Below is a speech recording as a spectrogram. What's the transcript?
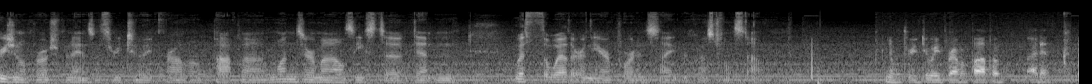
Regional approach Bonanza 328 Bravo Papa, 10 miles east of Denton. With the weather and the airport in sight, request full stop. Number 328 Bravo Papa, ident. Number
